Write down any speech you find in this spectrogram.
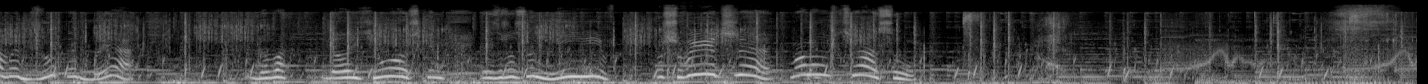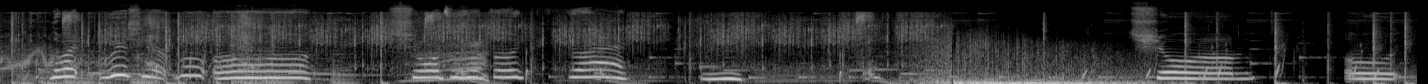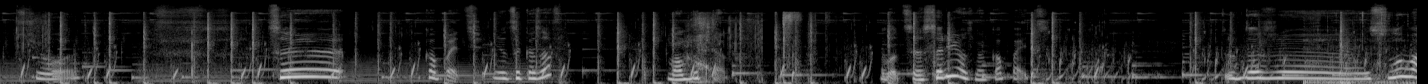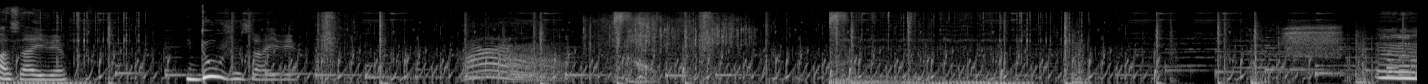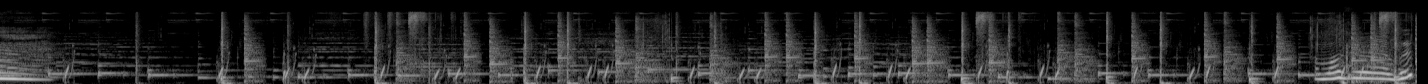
ненавиджу тебе. Давай, давай, Йошкін, я зрозумів. Ну швидше, мало часу. Давай, вишня, ну, а, що це за таке? М. капець. Я це казав? Мабуть, так. Бо це серйозно капець. Тут даже слова зайві. Дуже зайві.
